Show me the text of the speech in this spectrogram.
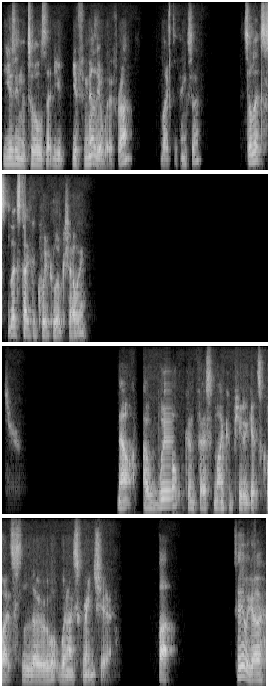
using the tools that you, you're familiar with, right? I'd like to think so. So let's, let's take a quick look, shall we? Now, I will confess my computer gets quite slow when I screen share. But, so here we go.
